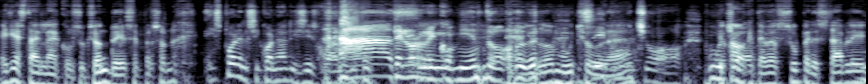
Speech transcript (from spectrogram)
Ella está en la construcción de ese personaje. Es por el psicoanálisis, Juan. Ah, te, te lo recomiendo. Te ayudó mucho, sí, ¿verdad? Mucho, Yo mucho. creo que te veo súper estable.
